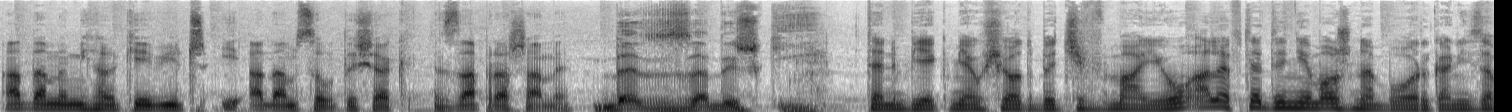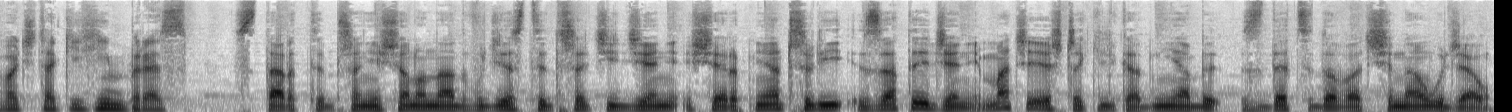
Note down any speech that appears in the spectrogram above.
Adam Michalkiewicz i Adam Sołtysiak zapraszamy. Bez zadyszki. Ten bieg miał się odbyć w maju, ale wtedy nie można było organizować takich imprez. Start przeniesiono na 23 dzień sierpnia, czyli za tydzień. Macie jeszcze kilka dni, aby zdecydować się na udział.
